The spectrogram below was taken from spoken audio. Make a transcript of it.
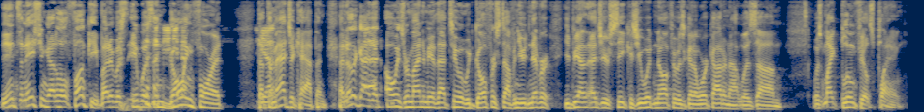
the intonation got a little funky, but it was it was in going yeah. for it that the magic happened. Another guy that always reminded me of that too, it would go for stuff and you'd never, you'd be on the edge of your seat because you wouldn't know if it was going to work out or not was, um, was Mike Bloomfield's playing.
